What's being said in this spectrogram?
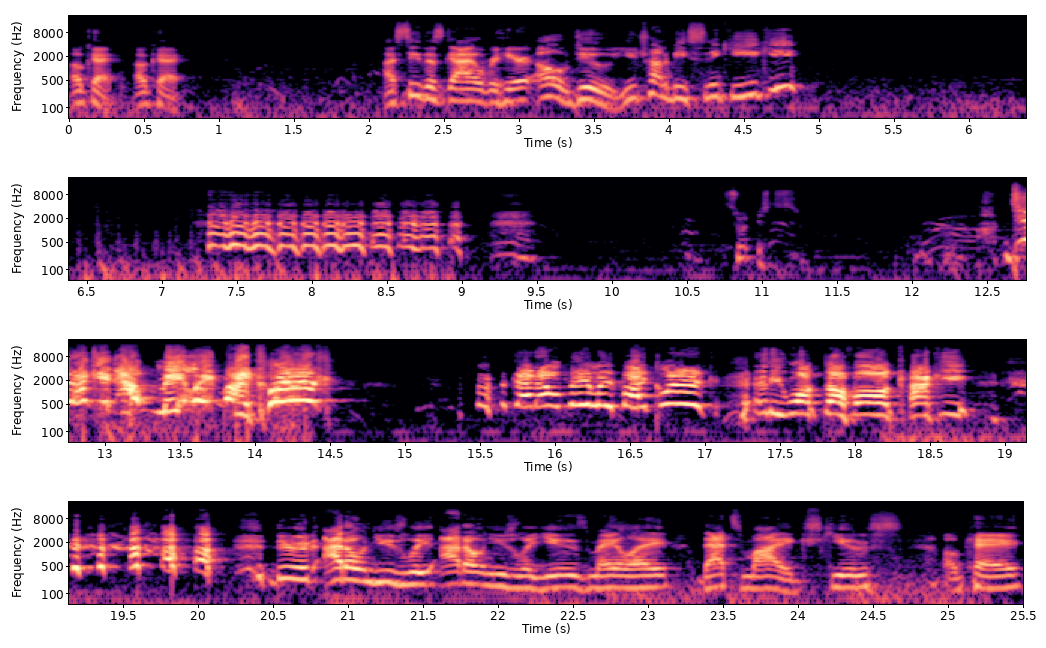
Okay, okay. I see this guy over here. Oh, dude, you trying to be sneaky eeky? Did I get out meleeed by cleric? got out meleeed by cleric, and he walked off all cocky. Dude, I don't usually I don't usually use melee. That's my excuse. Okay.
